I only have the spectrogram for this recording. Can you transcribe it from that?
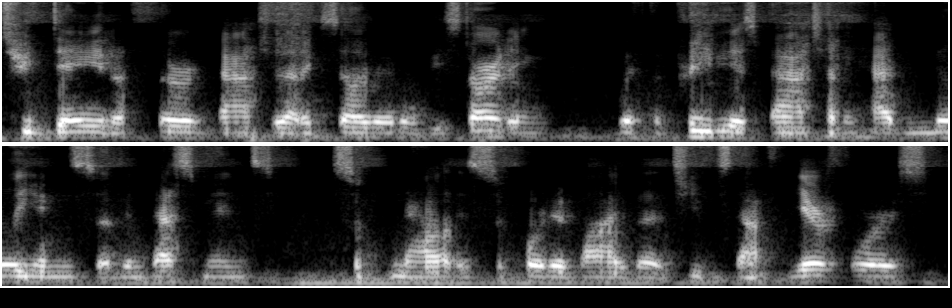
today, the third batch of that accelerator will be starting with the previous batch having had millions of investment. So now it is supported by the Chief of Staff of the Air Force,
